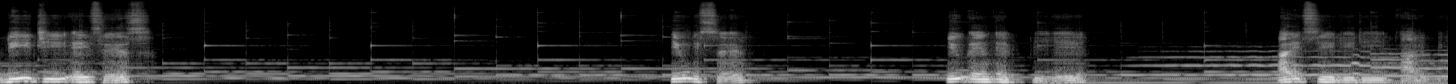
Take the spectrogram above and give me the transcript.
ডিজিএইচএস ইউনিসেফ ইউএনএফপিএ আইসিডিডিআরবি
